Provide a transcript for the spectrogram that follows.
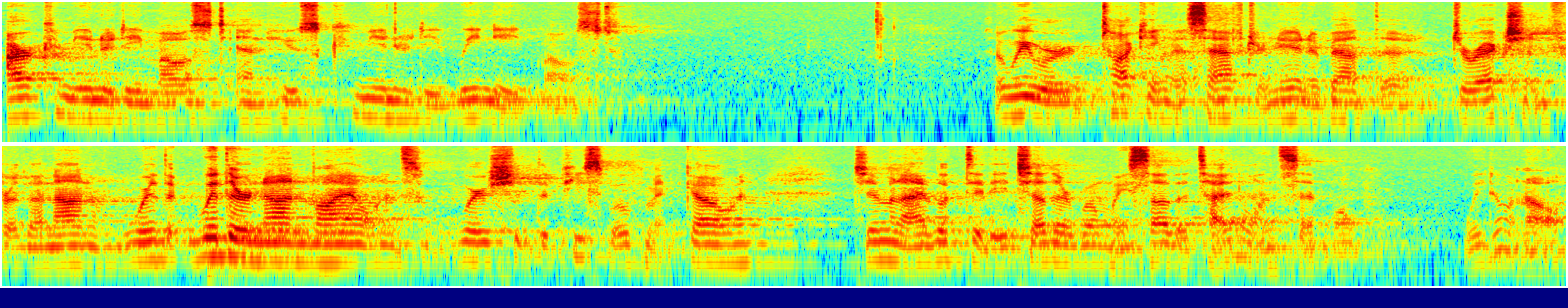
our community most and whose community we need most. So we were talking this afternoon about the direction for the non, whither nonviolence, where should the peace movement go? And Jim and I looked at each other when we saw the title and said, well, we don't know.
